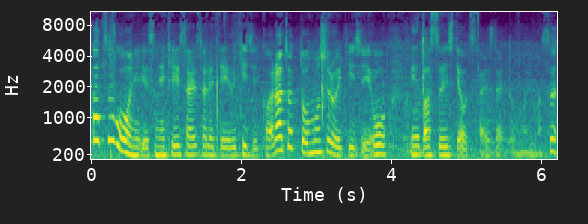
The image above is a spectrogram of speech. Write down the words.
月号にですね掲載されている記事からちょっと面白い記事を、えー、抜粋してお伝えしたいと思います。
